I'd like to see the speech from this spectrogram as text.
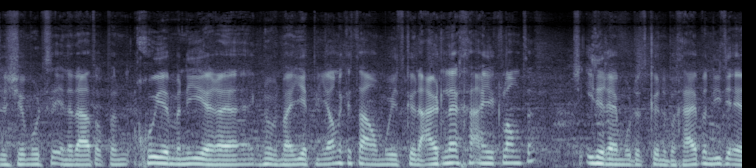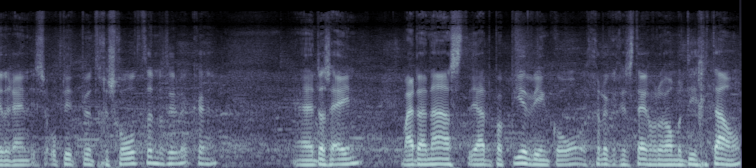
Dus je moet inderdaad op een goede manier, uh, ik noem het maar Jip en Janneke taal, moet je het kunnen uitleggen aan je klanten. Dus iedereen moet het kunnen begrijpen. Niet iedereen is op dit punt geschoold natuurlijk. Uh, dat is één. Maar daarnaast, ja, de papierwinkel, gelukkig is het tegenwoordig allemaal digitaal.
